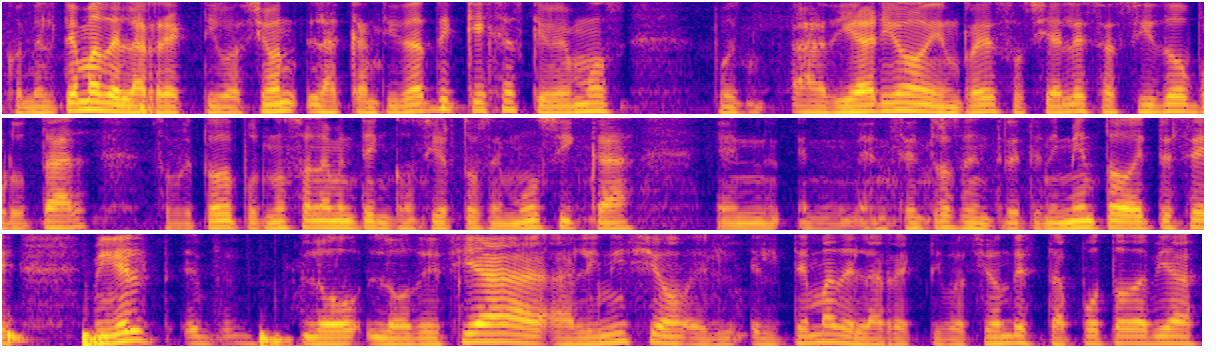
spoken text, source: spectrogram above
con el tema de la reactivación, la cantidad de quejas que vemos pues a diario en redes sociales ha sido brutal, sobre todo pues no solamente en conciertos de música, en, en, centros de entretenimiento, etc. Miguel, eh, lo, lo, decía al inicio, el, el, tema de la reactivación destapó todavía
